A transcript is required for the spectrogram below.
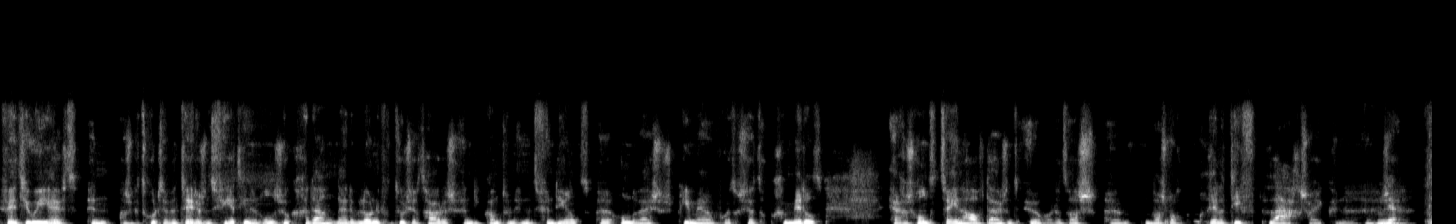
VTOI heeft, in, als ik het goed heb, in 2014 een onderzoek gedaan naar de beloning van toezichthouders. En die kwam toen in het funderend uh, onderwijs, dus primair en voortgezet, op gemiddeld ergens rond de 2.500 euro. Dat was, uh, was nog relatief laag, zou je kunnen uh, zeggen. Ja.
